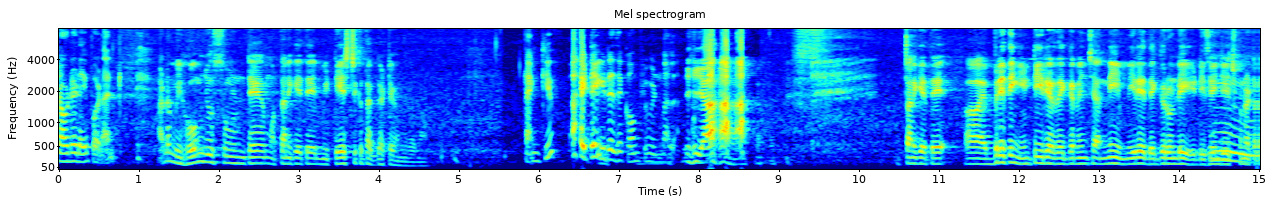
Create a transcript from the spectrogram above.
crowded అయిపోవడానికి. అంటే మీ హోమ్ చూస్తూ ఉంటే మొత్తానికైతే మీ టేస్ట్కి తగ్గట్టే ఉంది కదా? Thank you I take it as a compliment మళ్ళీ. యా మొత్తానికైతే ఎవ్రీథింగ్ ఇంటీరియర్ దగ్గర నుంచి అన్నీ మీరే దగ్గరుండి డిజైన్ చేసుకున్నట్టు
